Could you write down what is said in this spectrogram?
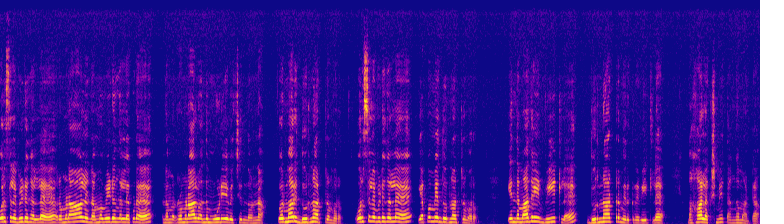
ஒரு சில வீடுகளில் ரொம்ப நாள் நம்ம வீடுங்களில் கூட நம்ம ரொம்ப நாள் வந்து மூடியே வச்சுருந்தோன்னா ஒரு மாதிரி துர்நாற்றம் வரும். ஒரு சில வீடுகளில் எப்பவுமே துர்நாற்றம் வரும். இந்த மாதிரி வீட்டில் துர்நாற்றம் இருக்கிற வீட்டில் மகாலட்சுமி தங்க மாட்டான்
